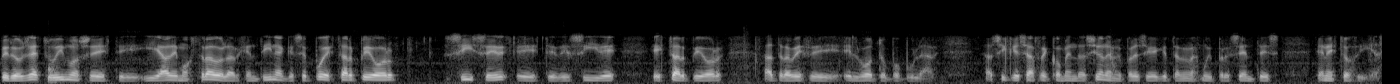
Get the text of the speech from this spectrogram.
pero ya estuvimos este, y ha demostrado la Argentina que se puede estar peor si se este, decide estar peor a través del voto popular. Así que esas recomendaciones me parece que hay que tenerlas muy presentes en estos días.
